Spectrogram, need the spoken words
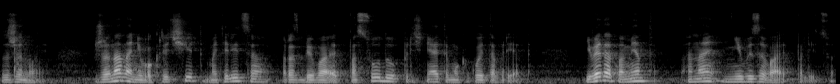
с женой. Жена на него кричит, матерится, разбивает посуду, причиняет ему какой-то вред. И в этот момент она не вызывает полицию.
